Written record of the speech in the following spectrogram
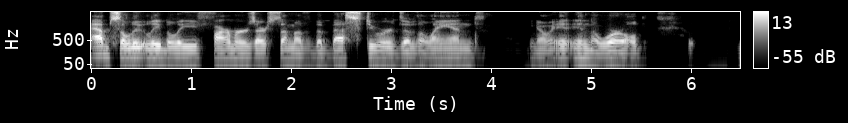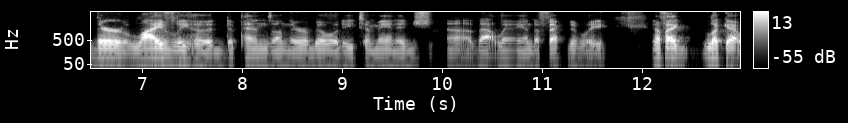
absolutely believe farmers are some of the best stewards of the land you know in, in the world their livelihood depends on their ability to manage uh, that land effectively. And if I look at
